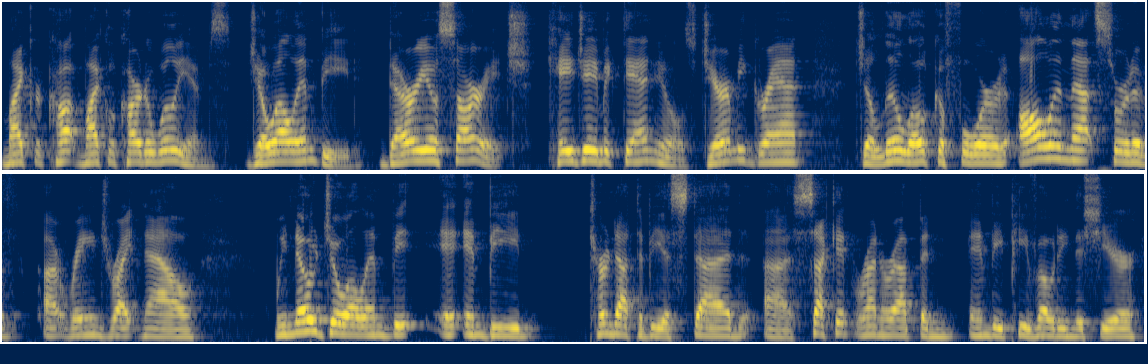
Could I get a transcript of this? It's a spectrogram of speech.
Michael, Michael Carter Williams, Joel Embiid, Dario Saric, KJ McDaniels, Jerami Grant, Jahlil Okafor, all in that sort of uh, range right now. We know Joel Embiid turned out to be a stud, uh, second runner up in MVP voting this year,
